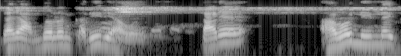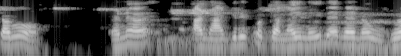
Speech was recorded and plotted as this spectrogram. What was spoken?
જ્યારે આંદોલન કરી રહ્યા હોય, ત્યારે આવો નિર્ણય કરવો એને આ નાગરિકો ચલાવી નહીં લે ને એનો ઉગ્ર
